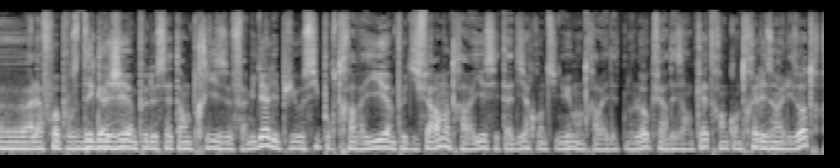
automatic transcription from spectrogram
euh, à la fois pour se dégager un peu de cette emprise familiale et puis aussi pour travailler un peu différemment. Travailler, c'est-à-dire continuer mon travail d'ethnologue, faire des enquêtes, rencontrer les uns et les autres,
